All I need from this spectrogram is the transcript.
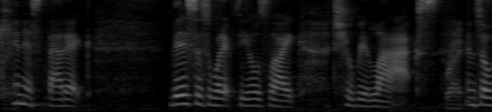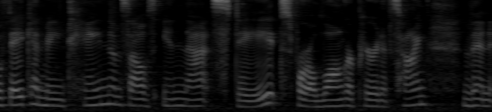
kinesthetic. This is what it feels like to relax. Right. And so, if they can maintain themselves in that state for a longer period of time, then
